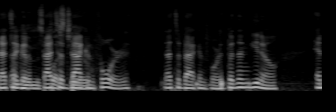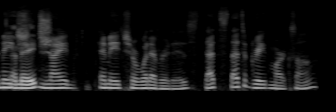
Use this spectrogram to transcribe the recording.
that's like a that's a back two. and forth. That's a back and forth. But then you know, MH, MH? nine MH or whatever it is. That's that's a great Mark song.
